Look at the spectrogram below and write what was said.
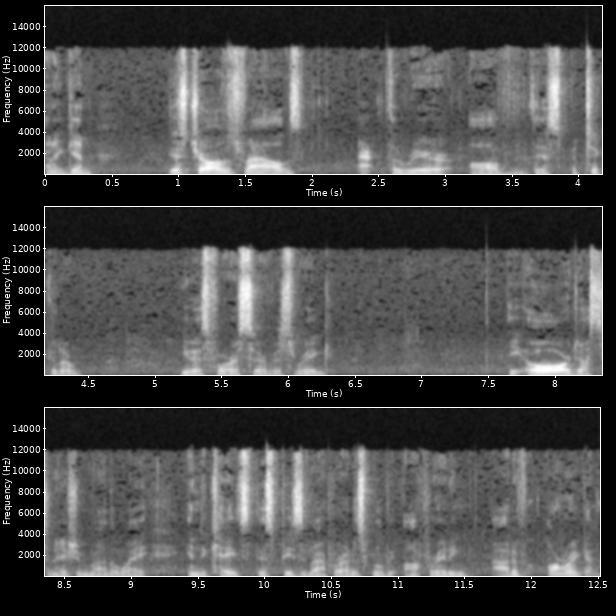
And again, discharge valves at the rear of this particular US Forest Service rig. The OR destination, by the way, indicates this piece of apparatus will be operating out of Oregon.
